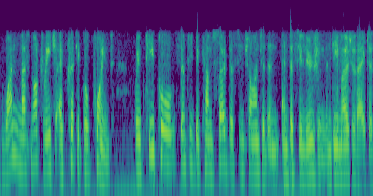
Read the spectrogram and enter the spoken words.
one must not reach a critical point where people simply become so disenchanted and, and disillusioned and demotivated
